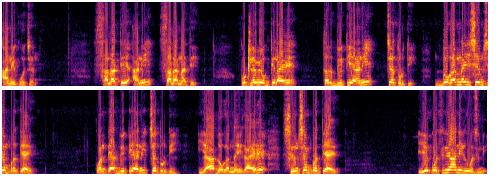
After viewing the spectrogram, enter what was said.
अनेक वचन. सलाते आणि सलानाते. कुठल्या विभक्तीला आहे? तर द्वितीय आणि चतुर्थी. दोघांनाही सेम सेम प्रत्यय आहेत. कोणत्या? द्वितीय आणि चतुर्थी. या दोघांनाही काय आहे? सेम सेम प्रत्यय आहेत. एक वचनी आणि वचनी.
